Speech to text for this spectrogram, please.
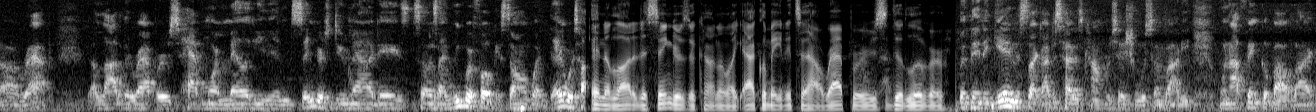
uh, rap. A lot of the rappers have more melody than singers do nowadays. So it's like we were focused on what they were talking. And a lot of the singers are kind of like acclimated to how rappers deliver. But then again, it's like I just had this conversation with somebody. When I think about like,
